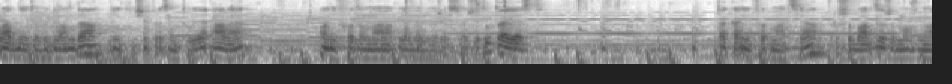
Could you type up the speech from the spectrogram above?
Ładnie to wygląda, pięknie się prezentuje, ale oni wchodzą na level wyżej. Słuchajcie, tutaj jest taka informacja. Proszę bardzo, że można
